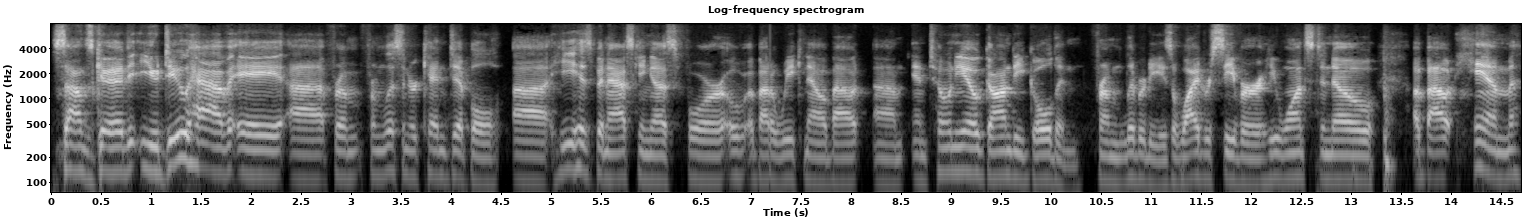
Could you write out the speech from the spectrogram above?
Sounds good. You do have a uh, from from listener Ken Dipple. Uh, he has been asking us for over, about a week now about um, Antonio Gandy-Golden from Liberty. He's a wide receiver. He wants to know about him,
